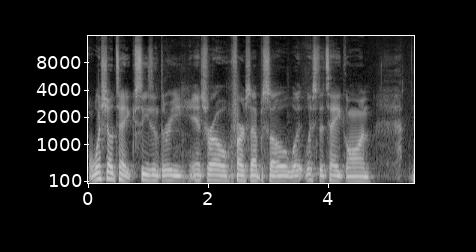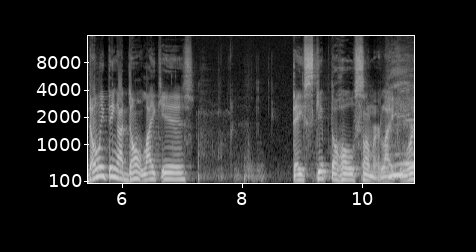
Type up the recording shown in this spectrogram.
what's your take? Season three intro, first episode. What what's the take on? The only thing I don't like is they skipped the whole summer. Like we're,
